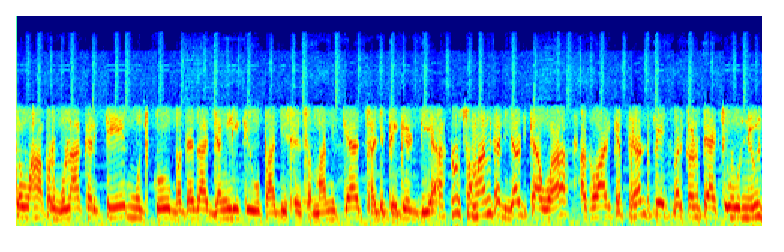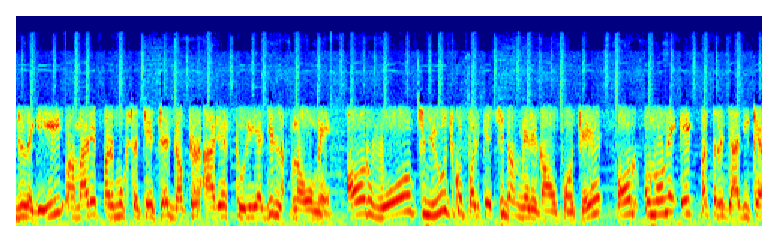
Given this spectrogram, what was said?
तो वहाँ पर बुला करके मुझको बकायदा जंगली की उपाधि से सम्मानित किया सर्टिफिकेट दिया। तो सम्मान का रिज़ल्ट क्या हुआ? अखबार के फ्रंट पेज पर से वो न्यूज़ लगी। हमारे प्रमुख सचिव से doctor R S Toliya ji Lucknow में। और वो न्यूज़ को पढ़ के सीधा मेरे गाँव पहुँचे और उन्होंने एक पत्र जारी किया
